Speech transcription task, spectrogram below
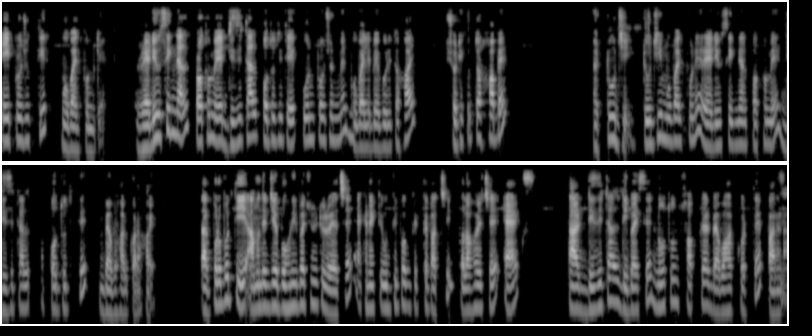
এই প্রযুক্তির মোবাইল ফোনকে রেডিও সিগন্যাল প্রথমে ডিজিটাল পদ্ধতিতে কোন প্রজন্মের মোবাইলে ব্যবহৃত হয়? সঠিক উত্তর হবে two G two G mobile ফোনে রেডিও সিগন্যাল প্রথমে ডিজিটাল পদ্ধতিতে ব্যবহার করা হয়। তার পরবর্তী আমাদের যে বহু নির্বাচনীটি রয়েছে, এখানে একটি উদ্দীপক দেখতে পাচ্ছি। বলা হয়েছে এক্স তার ডিজিটাল ডিভাইসে নতুন সফটওয়্যার ব্যবহার করতে পারে না।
